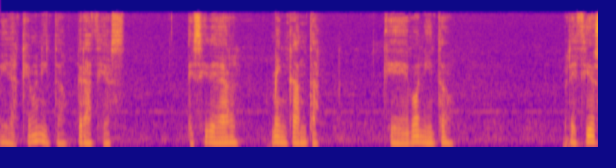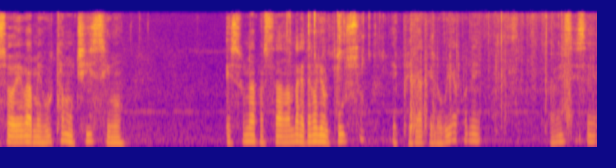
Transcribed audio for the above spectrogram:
Mira, qué bonito. Gracias. Es ideal. Me encanta. Qué bonito. Precioso, Eva. Me gusta muchísimo. Es una pasada. Anda, que tengo yo el pulso. Espera, que lo voy a poner. A ver si se...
